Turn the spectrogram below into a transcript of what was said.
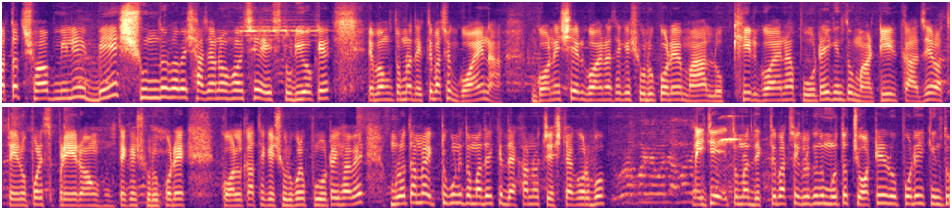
অর্থাৎ সব মিলিয়ে বেশ সুন্দরভাবে সাজানো হয়েছে এই স্টুডিওকে এবং তোমরা দেখতে পাচ্ছ গয়না, গণেশের গয়না থেকে শুরু করে মা লক্ষ্মীর গয়না, পুরোটাই কিন্তু মাটির কাজের, অর্থাৎ এর উপরে স্প্রে রং থেকে শুরু করে কলকা থেকে শুরু করে পুরোটাই হবে। মূলত আমরা একটুখানি তোমাদেরকে দেখানোর চেষ্টা করব। এই যে তোমরা দেখতে পাচ্ছ, এগুলো কিন্তু মূলত চটের ওপরেই কিন্তু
